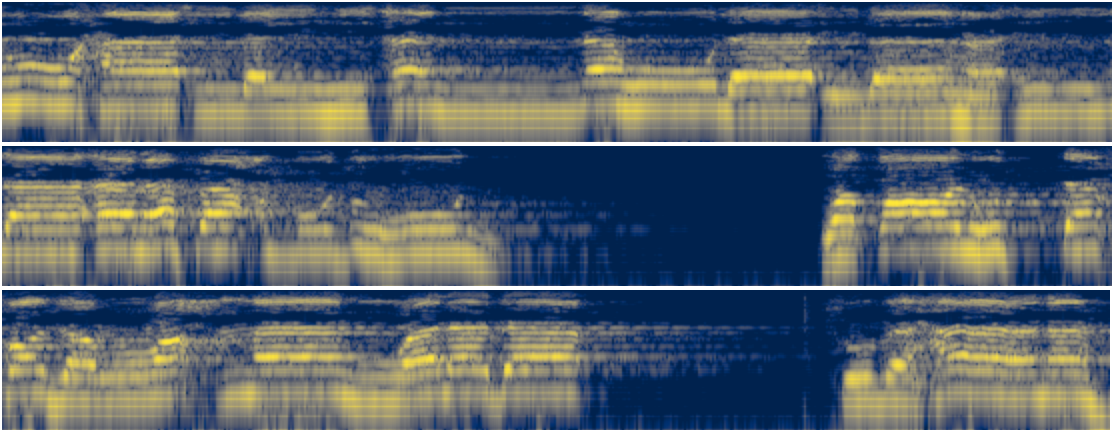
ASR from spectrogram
يوحى اليه انه لا اله الا أنا فاعبدون. وقالوا اتخذ الرحمن ولدا. سبحانه.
